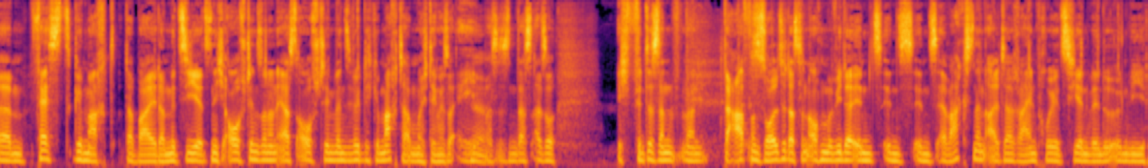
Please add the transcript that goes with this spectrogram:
ähm, festgemacht dabei, damit sie jetzt nicht aufstehen, sondern erst aufstehen, wenn sie wirklich gemacht haben. Und ich denke mir so, ey, was ist denn das? Also ich finde das dann, man darf und sollte das dann auch mal wieder ins, ins, ins Erwachsenenalter rein projizieren, wenn du irgendwie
